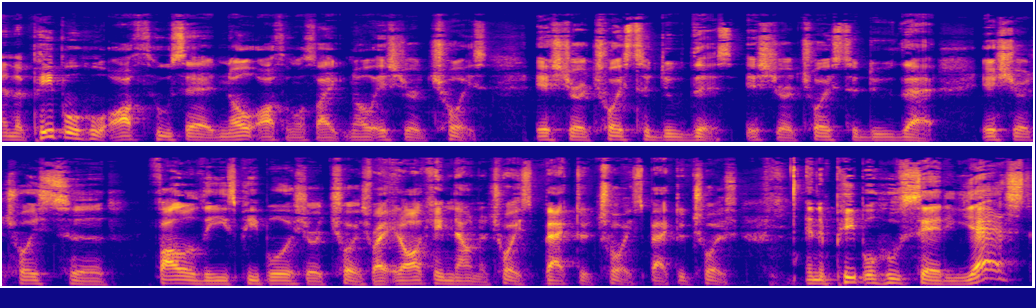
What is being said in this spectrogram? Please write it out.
And the people who off who said no often was like, no, it's your choice. It's your choice to do this. It's your choice to do that. It's your choice to follow these people. It's your choice, right? It all came down to choice, back to choice, back to choice. And the people who said yes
